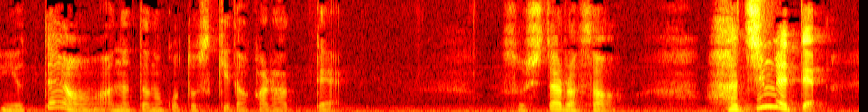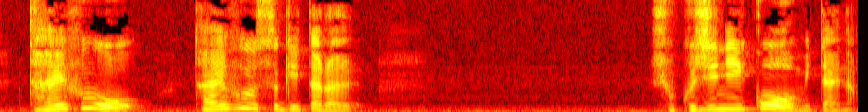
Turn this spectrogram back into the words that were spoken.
言ったよあなたのこと好きだからって。そしたらさ初めて台風を台風過ぎたら食事に行こうみたいな。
